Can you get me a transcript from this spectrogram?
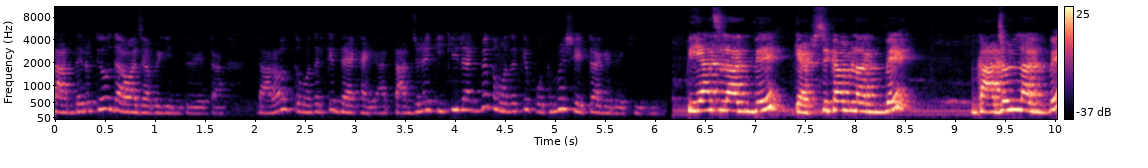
তাদেরকেও দেওয়া যাবে কিন্তু এটা। তারাও তোমাদেরকে দেখাই। আর তার জন্য কি কি লাগবে তোমাদেরকে প্রথমে সেটা আগে দেখিয়ে দিই। পেঁয়াজ লাগবে, ক্যাপসিকাম লাগবে, গাজর লাগবে,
